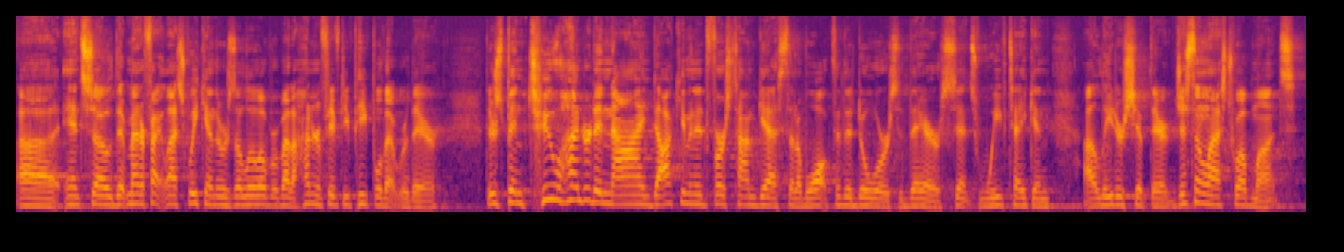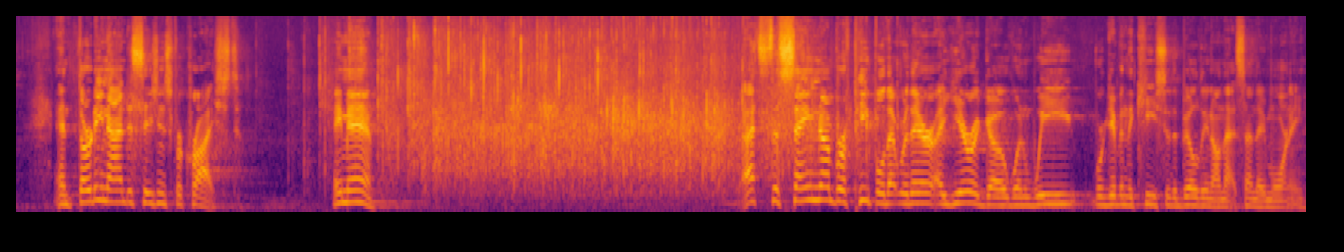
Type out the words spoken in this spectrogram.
Uh, and so, that matter of fact, last weekend there was a little over about 150 people that were there. There's been 209 documented first time guests that have walked through the doors there since we've taken uh, leadership there just in the last 12 months, and 39 decisions for Christ. Amen. That's the same number of people that were there a year ago when we were given the keys to the building on that Sunday morning.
